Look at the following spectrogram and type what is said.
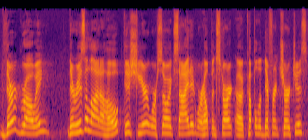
they're growing. There is a lot of hope. This year, we're so excited. We're helping start a couple of different churches.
